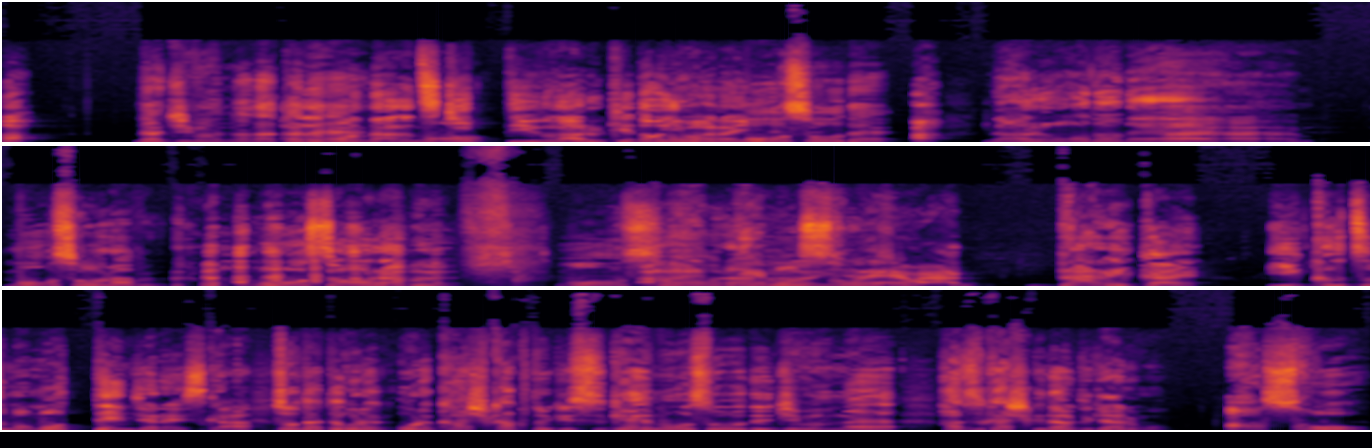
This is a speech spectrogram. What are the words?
あ。だから自分の中でもうなもう好きっていうのがあるけど言わない妄想で、あなるほどね、はいはいはい。妄想ラブ。妄想ラブ。妄想ラでもブですか。れは誰かいくつも持ってんじゃないですか、そうだって俺俺歌詞書く時すげえ妄想で自分が恥ずかしくなる時あるもん。あそ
